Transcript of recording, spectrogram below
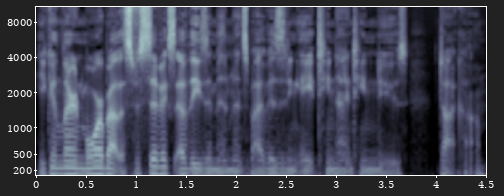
You can learn more about the specifics of these amendments by visiting 1819news.com.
